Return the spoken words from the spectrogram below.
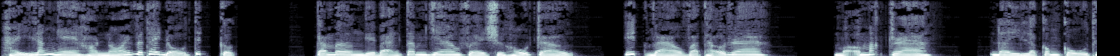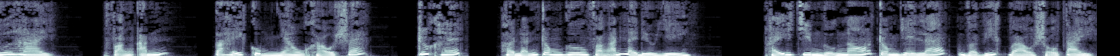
Hãy lắng nghe họ nói với thái độ tích cực. Cảm ơn người bạn tâm giao về sự hỗ trợ. Hít vào và thở ra. Mở mắt ra. Đây là công cụ thứ hai. Phản ánh. Ta hãy cùng nhau khảo sát. Trước hết, hình ảnh trong gương phản ánh lại điều gì? Hãy chiêm ngưỡng nó trong giây lát và viết vào sổ tay.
